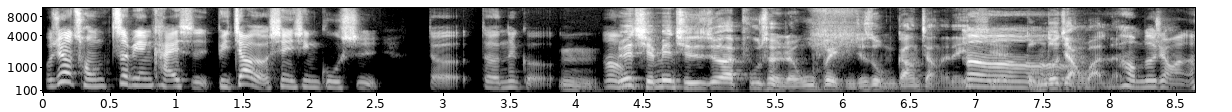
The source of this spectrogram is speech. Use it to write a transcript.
我觉得从这边开始比较有线性故事。的的那个，嗯，嗯因为前面其实就在铺陈人物背景，就是我们刚刚讲的那些，嗯我们都讲完了。好我们都讲完了。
